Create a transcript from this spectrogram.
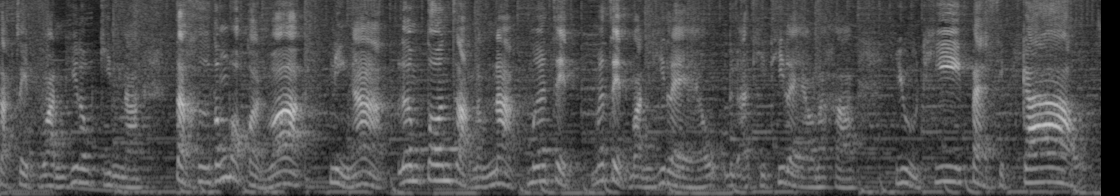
จาก 7 วันที่เรากินนะ แต่คือต้องบอกก่อนว่าหนิงอะเริ่มต้นจากน้ำหนักเมื่อ 7 เมื่อ 7 วันที่แล้ว หรืออาทิตย์ที่แล้วนะคะ อยู่ที่ 89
